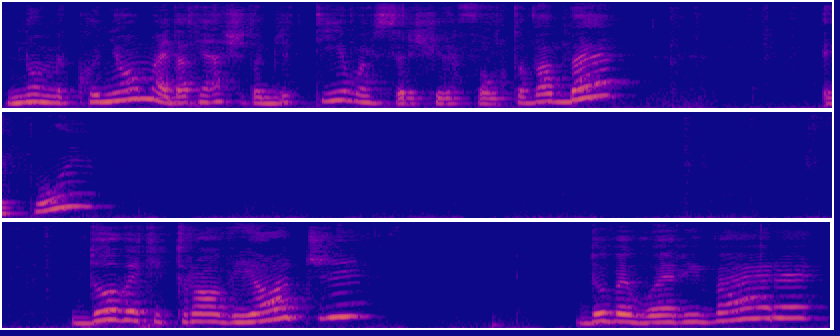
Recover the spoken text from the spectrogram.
Nome cognome, data nascita, obiettivo, inserisci la foto, vabbè. E poi... Dove ti trovi oggi? Dove vuoi arrivare,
